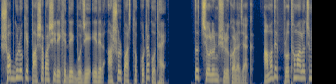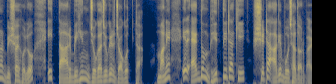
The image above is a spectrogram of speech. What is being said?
সবগুলোকে পাশাপাশি রেখে দেখব যে এদের আসল পার্থক্যটা কোথায়। তো চলুন শুরু করা যাক। আমাদের প্রথম আলোচনার বিষয় হল এই তারবিহীন যোগাযোগের জগৎটা। মানে এর একদম ভিত্তিটা কি সেটা আগে বোঝা দরকার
